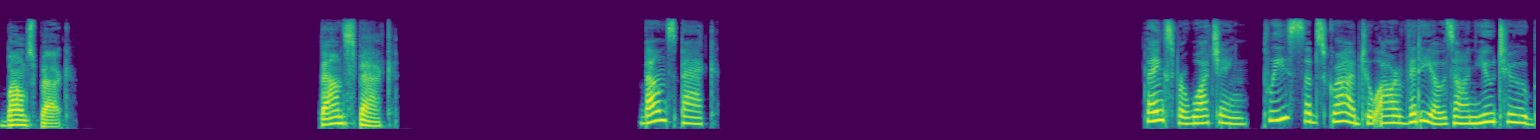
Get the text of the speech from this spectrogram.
Bounce back. Bounce back. Bounce back. Thanks for watching. Please subscribe to our videos on YouTube.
